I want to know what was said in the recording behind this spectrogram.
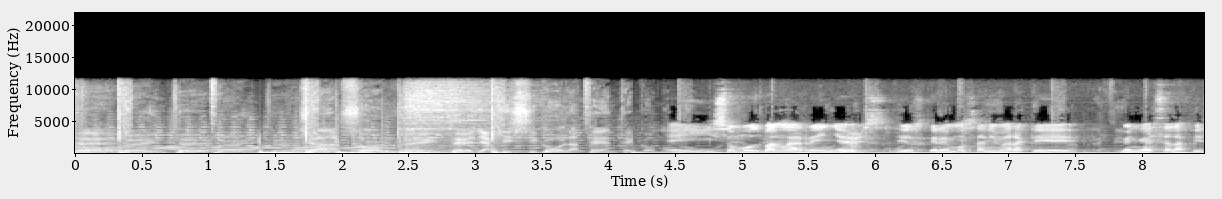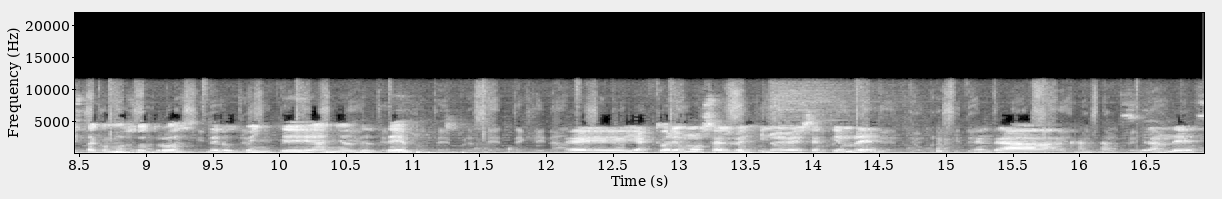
20, 20, ya son 20 y aquí sigo latente como... Hey, somos Bangla Rangers y os queremos animar a que vengáis a la fiesta con nosotros de los 20 años del TEP. Eh, y actuaremos el 29 de septiembre. Vendrá cantantes grandes,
